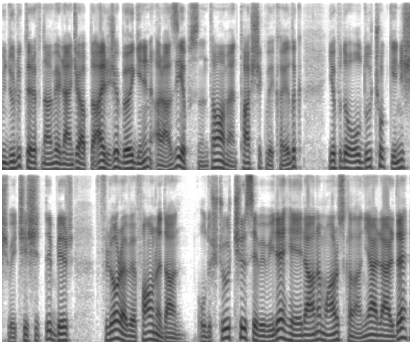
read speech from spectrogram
Müdürlük tarafından verilen cevapta ayrıca bölgenin arazi yapısının tamamen taşlık ve kayalık yapıda olduğu çok geniş ve çeşitli bir flora ve faunadan oluştuğu çığ sebebiyle heyelana maruz kalan yerlerde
